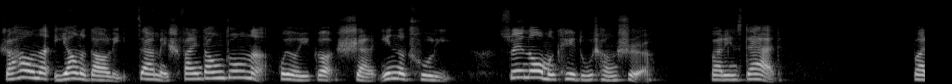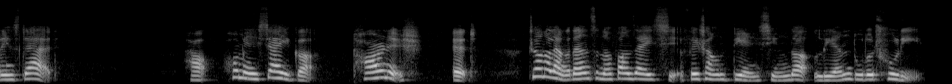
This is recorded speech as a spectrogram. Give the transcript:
然后呢，一样的道理，在美式发音当中呢，会有一个闪音的处理。所以呢，我们可以读成是 but instead，but instead。好，后面下一个 tarnish it。这样的两个单词呢放在一起，非常典型的连读的处理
